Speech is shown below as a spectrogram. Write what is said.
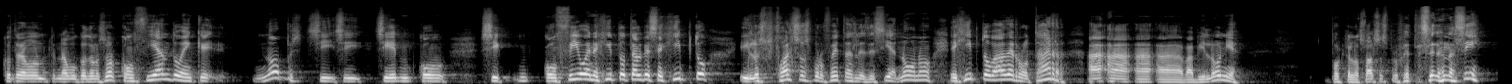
contra Nabucodonosor, confiando en que no, pues si, si, si, confío en Egipto, tal vez Egipto, y los falsos profetas les decían, no, no, Egipto va a derrotar a, Babilonia, porque los falsos profetas eran así,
